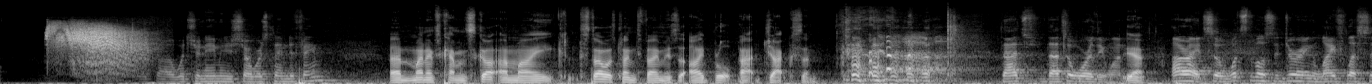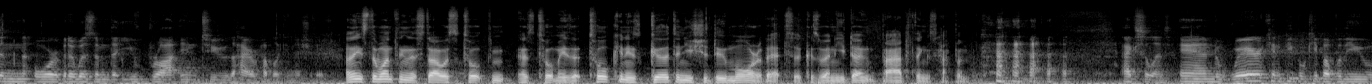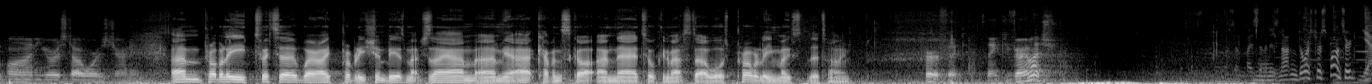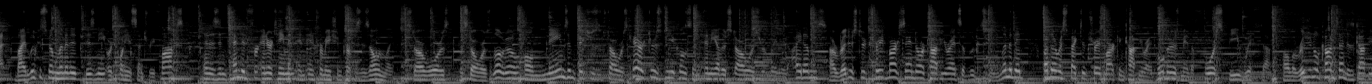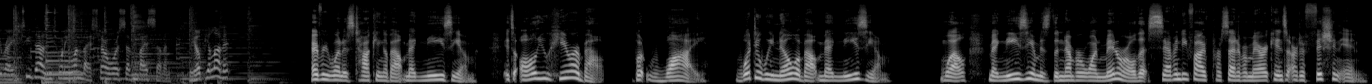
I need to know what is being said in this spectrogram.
Uh, what's your name and your Star Wars claim to fame? Um, my name's Cavan Scott, and my Star Wars claim to fame is that I brought back Jaxxon. That's that's a worthy one. Yeah. All right. So, what's the most enduring life lesson or bit of wisdom that you've brought into the High Republic Initiative? I think it's the one thing that Star Wars taught to, has taught me that talking is good, and you should do more of it. Because when you don't, bad things happen. Excellent. And where can people keep up with you on your Star Wars journey? Um, probably Twitter, where I probably shouldn't be as much as I am. Um, yeah, at Cavan Scott, I'm there talking about Star Wars probably most of the time. Perfect. Thank you very much. Endorsed or sponsored yet by Lucasfilm Limited, Disney, or 20th Century Fox, and is intended for entertainment and information purposes only. Star Wars, the Star Wars logo, all names and pictures of Star Wars characters, vehicles, and any other Star Wars related items are registered trademarks and/or copyrights of Lucasfilm Limited, or their respective trademark and copyright holders. May the force be with them. All original content is copyright 2021 by Star Wars 7x7. We hope you love it. Everyone is talking about magnesium. It's all you hear about. But why? What do we know about magnesium? Well, magnesium is the number one mineral that 75% of Americans are deficient in.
